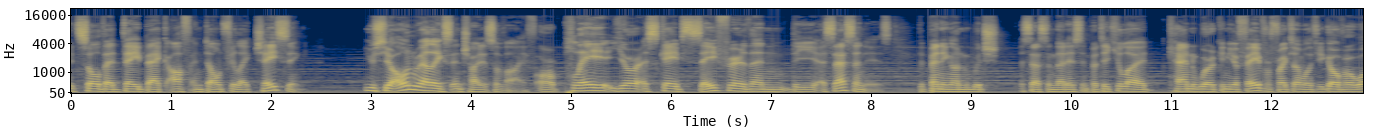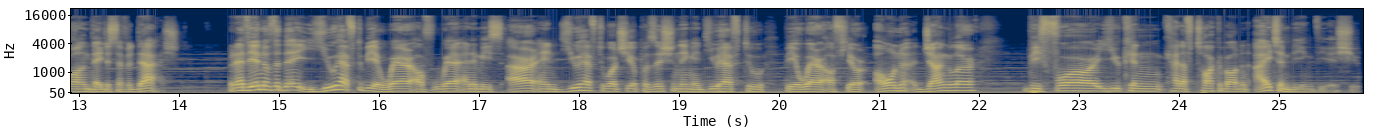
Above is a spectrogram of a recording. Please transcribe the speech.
it so that they back off and don't feel like chasing. Use your own relics and try to survive, or play your escape safer than the assassin is, depending on which assassin that is in particular, it can work in your favor. For example, if you go over a wall and they just have a dash. But at the end of the day, you have to be aware of where enemies are and you have to watch your positioning and you have to be aware of your own jungler before you can kind of talk about an item being the issue.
